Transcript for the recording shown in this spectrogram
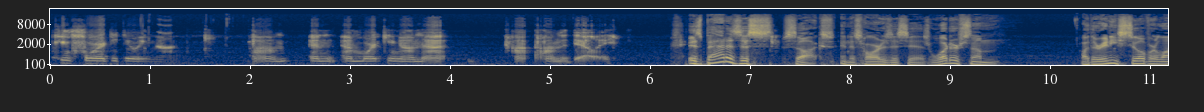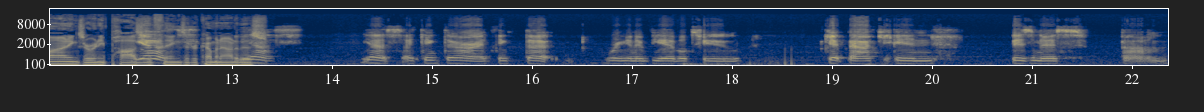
looking forward to doing that. Um, and I'm working on that uh, on the daily. As bad as this sucks and as hard as this is, what are some? Are there any silver linings or any positive Yes. things that are coming out of this? Yes. Yes, I think there are. I think that we're going to be able to get back in business. Um,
